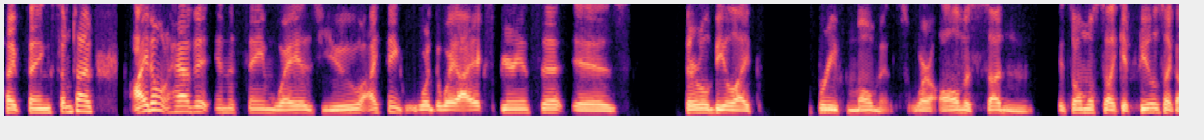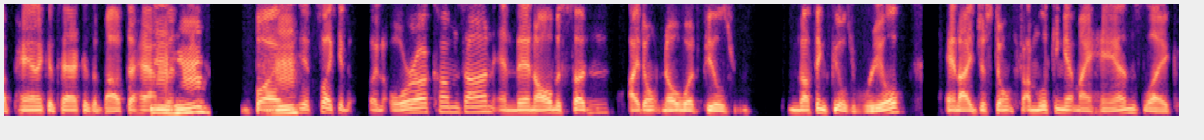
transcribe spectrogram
type thing. Sometimes I don't have it in the same way as you. I think what the way I experience it is there will be like brief moments where all of a sudden it's almost like it feels like a panic attack is about to happen. Mhm. But Mhm. it's like an, an aura comes on, and then all of a sudden, I don't know what feels, nothing feels real. And I just don't, I'm looking at my hands like,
